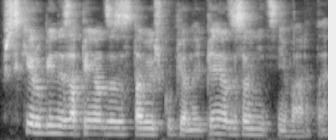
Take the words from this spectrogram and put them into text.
wszystkie rubiny za pieniądze zostały już kupione i pieniądze są nic nie warte.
